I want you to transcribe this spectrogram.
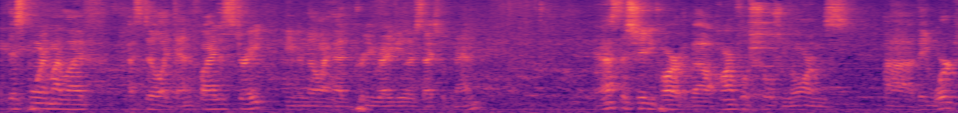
At this point in my life, I still identified as straight, even though I had pretty regular sex with men. And that's the shitty part about harmful social norms. Uh, they work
